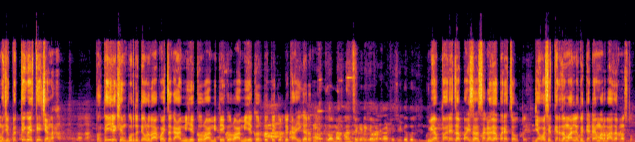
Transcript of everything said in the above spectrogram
म्हणजे प्रत्येक वेळेस तेच आहे ना. फक्त इलेक्शन पुरतं तेवढं दाखवायचं का आम्ही हे करू आम्ही ते करू आम्ही हे करतो ते करतो काही करत नाही. आपला माल त्यांच्याकडे गेला का त्याची डबल किंमत? व्यापाऱ्याचा पैसा सगळा व्यापाऱ्याचा होतोय. जेव्हा शेतकऱ्याचा माल निघतो त्या टायमाला बाजार नसतो.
